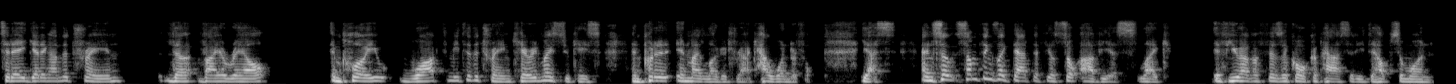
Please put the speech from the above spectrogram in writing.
Today, getting on the train, the Via Rail employee walked me to the train, carried my suitcase, and put it in my luggage rack. How wonderful. Yes. And so some things like that that feel so obvious, like if you have a physical capacity to help someone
